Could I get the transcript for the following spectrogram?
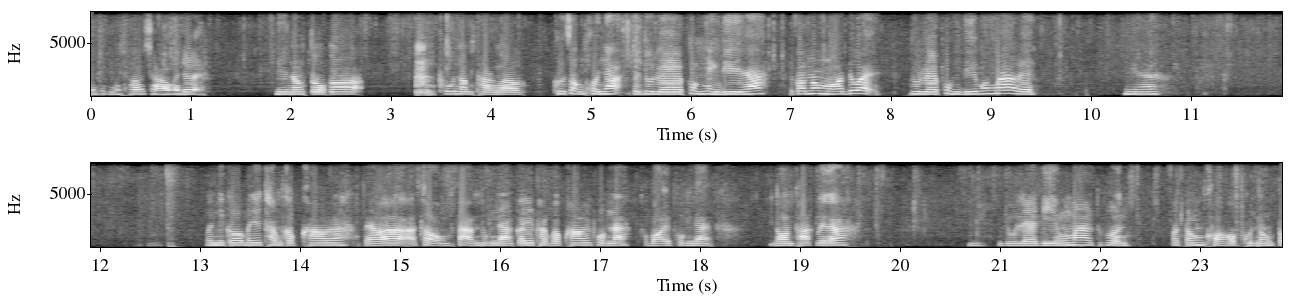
มันจะกินข้าวเช้ามาด้วย นี่น้องโตก็ ผู้นำทางเรา คือสองคนเนี้ยจะดูแลผมอย่างดีนะ แล้วก็น้องมอสด้วย ดูแลผมดีมากๆเลย นี่นะ วันนี้ก็ไม่ได้ทำกับข้าวนะ แต่ว่าสองสามหนุ่มเนี่ยก็จะทำกับข้าวให้ผมนะเขาบอกให้ผมเนี่ย นอนพักเลยนะอืม ดูแลดีมากๆทุกคน ก็ต้องขอขอบคุณน้องโต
